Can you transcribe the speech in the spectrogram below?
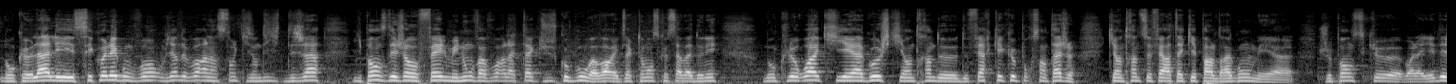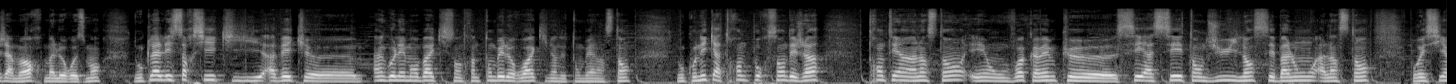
Donc euh, là, les, ses collègues, on, vient de voir à l'instant qu'ils ont dit déjà, ils pensent déjà au fail, mais nous on va voir l'attaque jusqu'au bout, on va voir exactement ce que ça va donner. Donc le roi qui est à gauche, qui est en train de, faire quelques pourcentages, qui est en train de se faire attaquer par le dragon, mais euh, je pense que euh, voilà, il est déjà mort, malheureusement. Donc là, les sorciers qui, avec un golem en bas, qui sont en train de tomber le roi, qui vient de tomber à l'instant. Donc on est qu'à 30% déjà. 31 à l'instant et on voit quand même que c'est assez tendu. Il lance ses ballons à l'instant pour essayer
